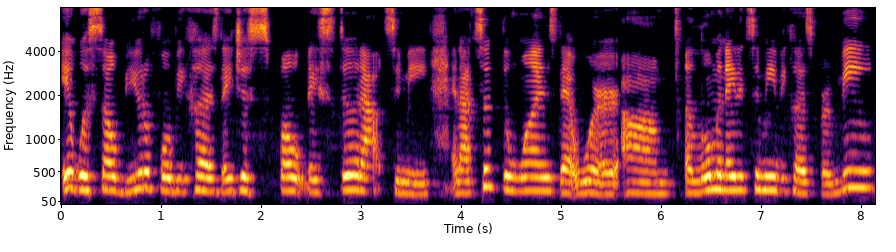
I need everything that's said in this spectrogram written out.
it was so beautiful because they just spoke, they stood out to me. And I took the ones that were um, illuminated to me because for me,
